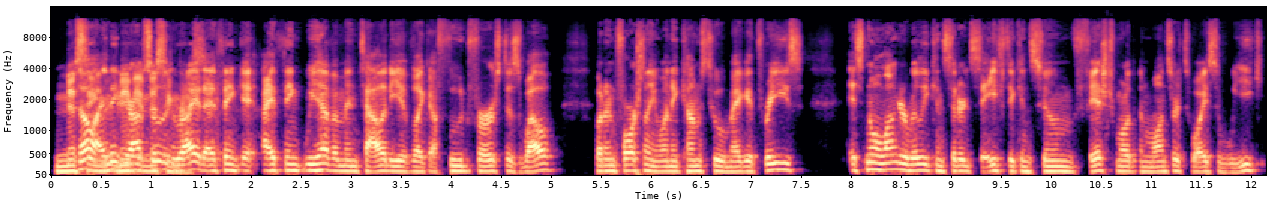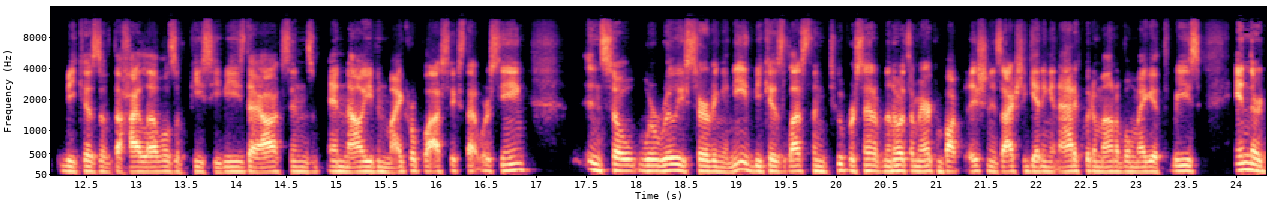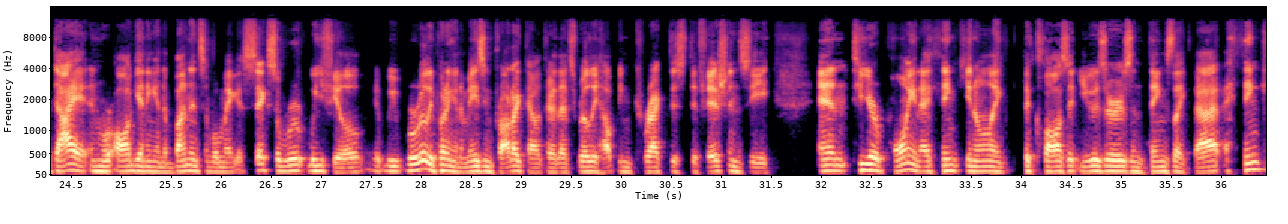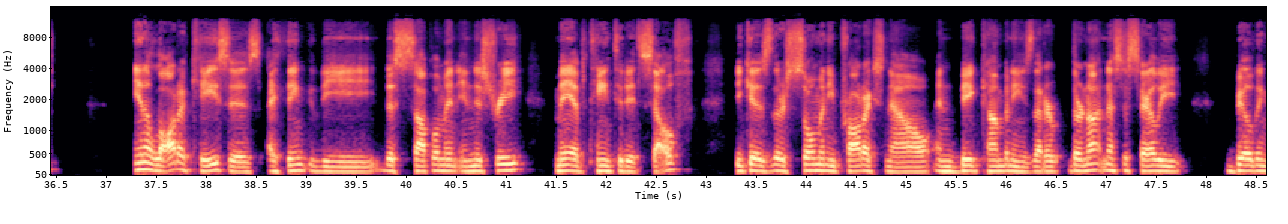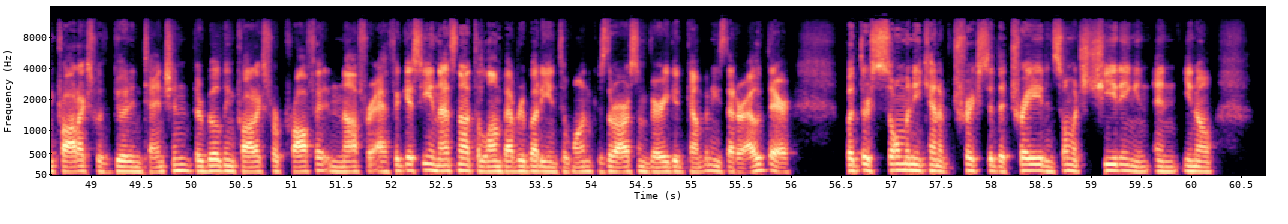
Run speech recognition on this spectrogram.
missing. No, I think you're absolutely right. I think it, I think we have a mentality of like a food first as well, but unfortunately, when it comes to omega threes, it's no longer really considered safe to consume fish more than once or twice a week because of the high levels of PCBs, dioxins, and now even microplastics that we're seeing and so we're really serving a need because less than 2% of the North American population is actually getting an adequate amount of omega 3s in their diet, and we're all getting an abundance of omega 6. So we feel we, we're really putting an amazing product out there that's really helping correct this deficiency. And to your point, I think, you know, like the closet users and things like that, I think in a lot of cases, I think the the supplement industry may have tainted itself because there's so many products now and big companies that are they're not necessarily building products with good intention. They're building products for profit and not for efficacy. And that's not to lump everybody into one because there are some very good companies that are out there. But there's so many kind of tricks to the trade and so much cheating and, and you know,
